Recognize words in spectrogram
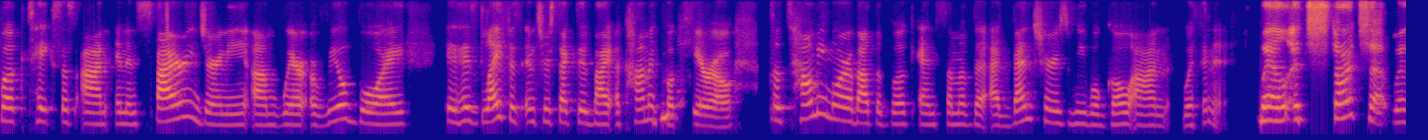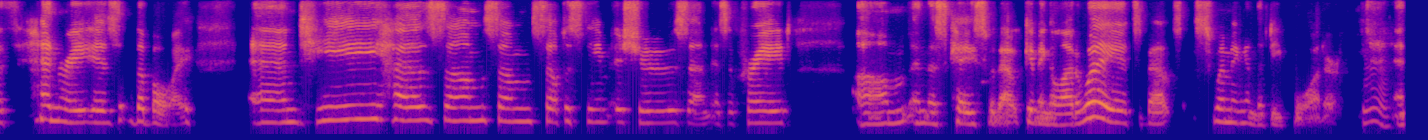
book takes us on an inspiring journey um, where a real boy his life is intersected by a comic book hero. So tell me more about the book and some of the adventures we will go on within it. Well, it starts out with Henry is the boy, and he has um, some self esteem issues and is afraid. Um, in this case, without giving a lot away, it's about swimming in the deep water. Mm. And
